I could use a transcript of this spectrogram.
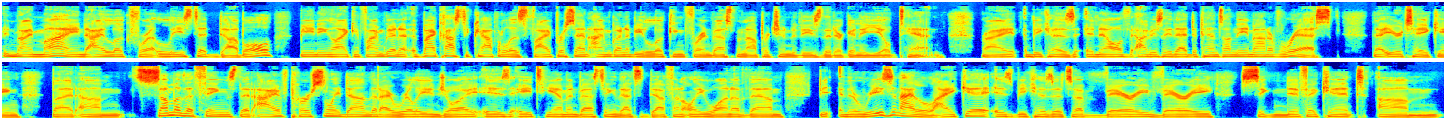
in my mind, I look for at least a double, meaning like if I'm going to, if my cost of capital is 5%, I'm going to be looking for investment opportunities that are going to yield 10, right? Because and obviously that depends on the amount of risk that you're taking. But um, some of the things that I've personally done that I really enjoy is ATM investing. That's definitely one of them. And the reason I like it is because it's a very, very significant, um,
